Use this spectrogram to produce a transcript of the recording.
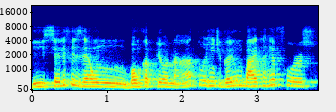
e se ele fizer um bom campeonato, a gente ganha um baita reforço.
